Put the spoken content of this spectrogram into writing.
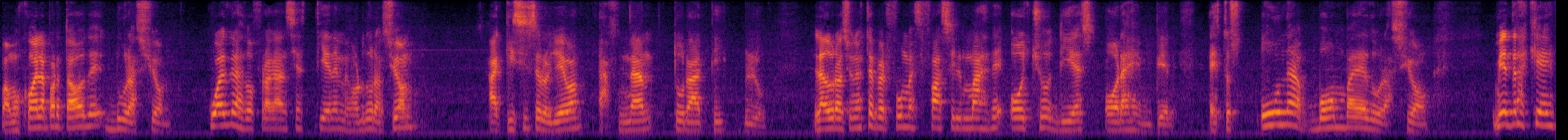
Vamos con el apartado de duración. ¿Cuál de las dos fragancias tiene mejor duración? Aquí sí se lo lleva Afnan Turati Blue. La duración de este perfume es fácil más de 8-10 horas en piel. Esto es una bomba de duración. Mientras que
